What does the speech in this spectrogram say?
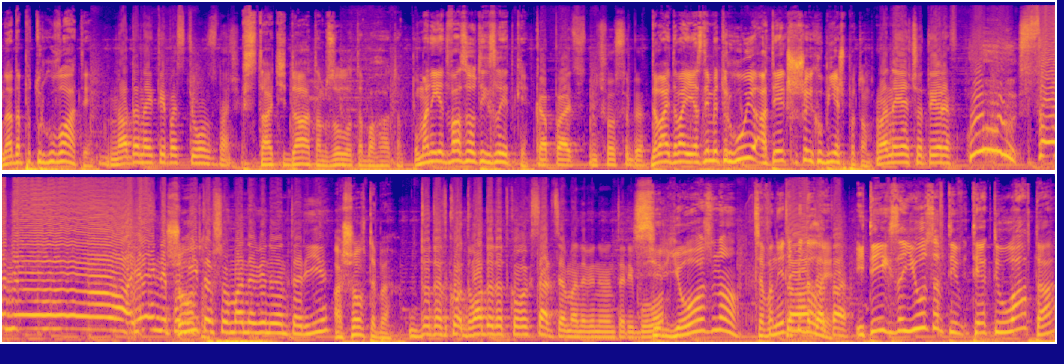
Надо потургувати. Надо знайти бастіон, значить. Кстати, да, там золота багато. У мене є два золотих злитки. Капець, нічого собі. Давай, давай, я з ними торгую, а ти, якщо що, їх уб'єш потім. У мене є чотири. Саня! Я й не Що помітив, що в мене в інвентарі. А що в тебе? Додатко... Два додаткових серця в мене в інвентарі було. Серйозно? Це вони тобі дали? та, та. І ти їх заюзав? Ти, ти активував, та?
